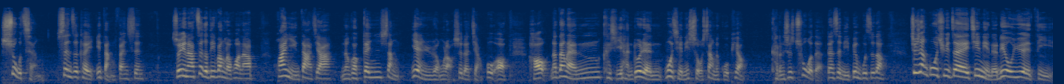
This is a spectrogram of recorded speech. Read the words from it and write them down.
速成，甚至可以一档翻身。所以呢，这个地方的话呢。欢迎大家能够跟上燕荣老师的脚步哦。好，那当然可惜很多人目前你手上的股票可能是错的，但是你并不知道。就像过去在今年的六月底、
